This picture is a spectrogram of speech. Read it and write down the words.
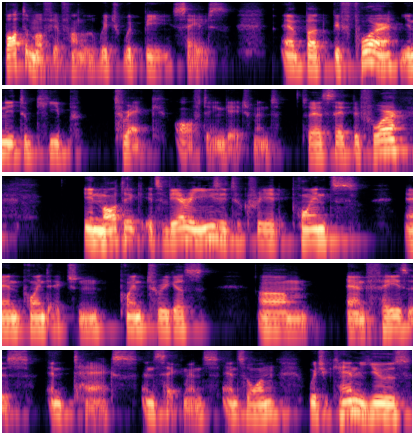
bottom of your funnel which would be sales. Uh, but before you need to keep track of the engagement. So as I said before in Mautic, it's very easy to create points and point action, point triggers, um, and phases and tags and segments and so on, which you can use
